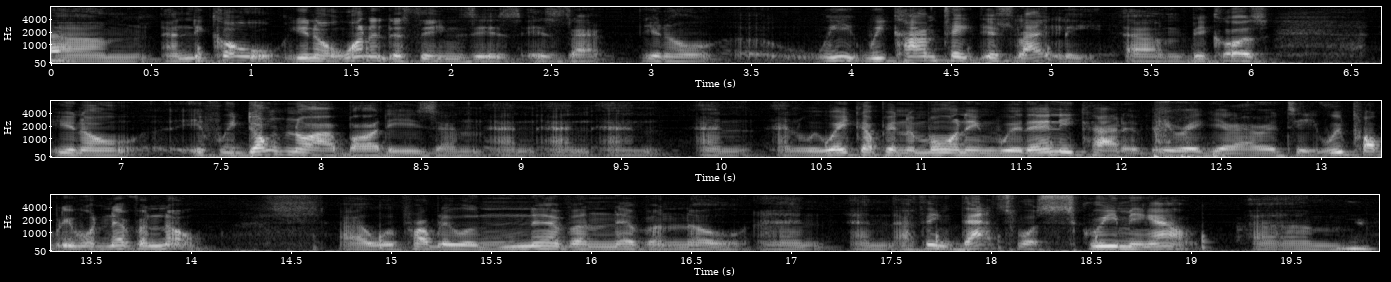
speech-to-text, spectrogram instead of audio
Um, and Nicole, you know, one of the things is is that you know we we can't take this lightly um, because you know, if we don't know our bodies and, and, and, and, and, and we wake up in the morning with any kind of irregularity, we probably would never know. Uh, we probably will never, never know. And, and I think that's what's screaming out um,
